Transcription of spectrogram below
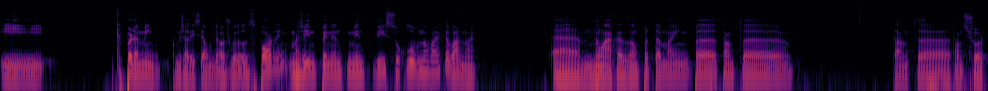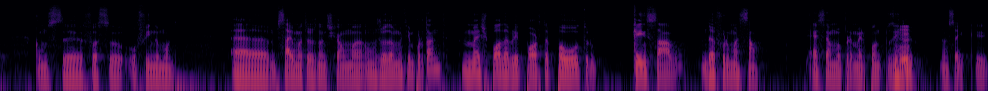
E que para mim, como já disse, é o melhor jogador do Sporting, mas independentemente disso, o clube não vai acabar, não é? Uh, não há razão para também para tanta, tanta, tanto choro como se fosse o fim do mundo. Uh, sai o Matheus Nunes, que é uma, um jogador muito importante, mas pode abrir porta para outro, quem sabe, da formação. Esse é o meu primeiro ponto positivo. Uhum. Não sei que.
